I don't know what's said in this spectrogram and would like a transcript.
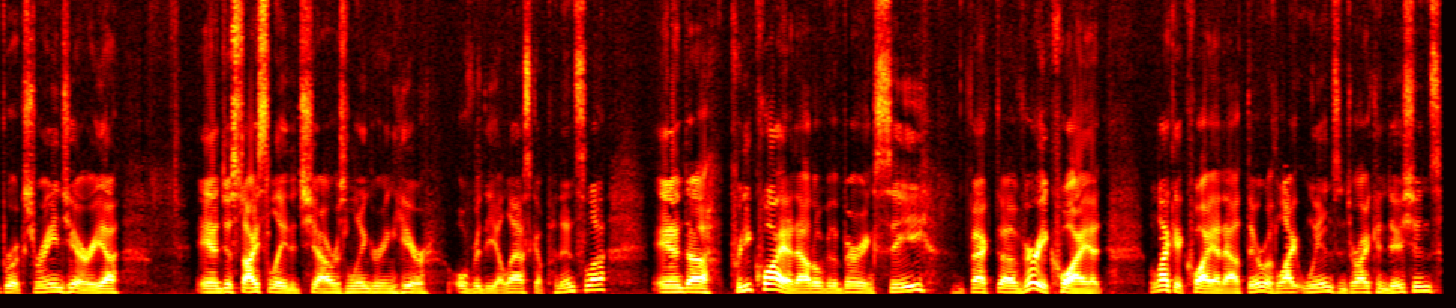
Brooks Range area and just isolated showers lingering here over the Alaska Peninsula and uh, pretty quiet out over the Bering Sea. In fact, uh, very quiet. I like it quiet out there with light winds and dry conditions.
